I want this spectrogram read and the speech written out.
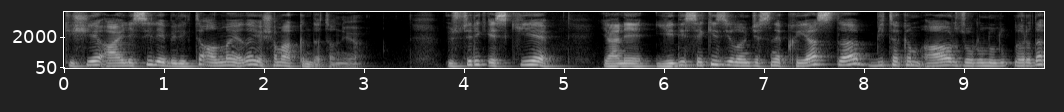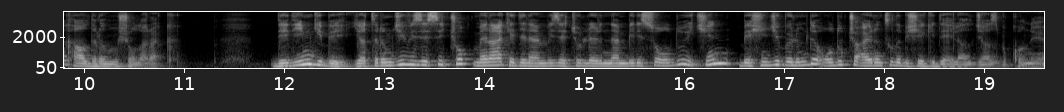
kişiye ailesiyle birlikte Almanya'da yaşama hakkında tanıyor. Üstelik eskiye yani 7-8 yıl öncesine kıyasla bir takım ağır zorunlulukları da kaldırılmış olarak. Dediğim gibi yatırımcı vizesi çok merak edilen vize türlerinden birisi olduğu için 5. bölümde oldukça ayrıntılı bir şekilde ele alacağız bu konuyu.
